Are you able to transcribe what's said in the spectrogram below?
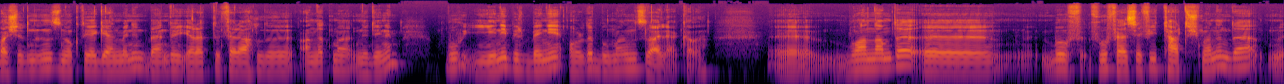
başladığınız noktaya gelmenin bende yarattığı ferahlığı anlatma nedenim bu yeni bir beni orada bulmanızla alakalı. E, bu anlamda e, bu, bu felsefi tartışmanın da e,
